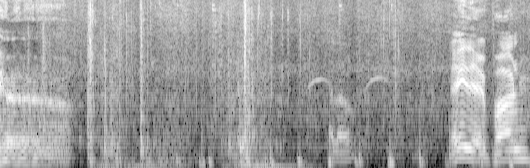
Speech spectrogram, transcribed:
Hello. Hey there, partner.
